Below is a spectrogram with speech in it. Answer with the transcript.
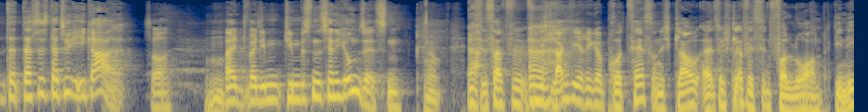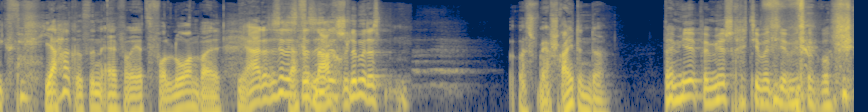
das ist natürlich egal, so. Hm. Weil, weil die, die müssen es ja nicht umsetzen. Ja. Ja. Es ist halt für, für mich ein langwieriger Prozess und ich glaube, also ich glaube, wir sind verloren. Die nächsten Jahre sind einfach jetzt verloren, weil. Ja, das ist ja das, das, das, ist ja das Schlimme, dass. Was, wer schreit denn da? Bei mir, bei mir schreit jemand hier im Hintergrund.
